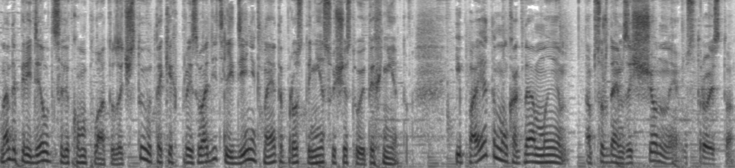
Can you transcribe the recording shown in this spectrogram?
Надо переделать целиком плату. Зачастую у таких производителей денег на это просто не существует, их нету. И поэтому, когда мы обсуждаем защищенные устройства,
